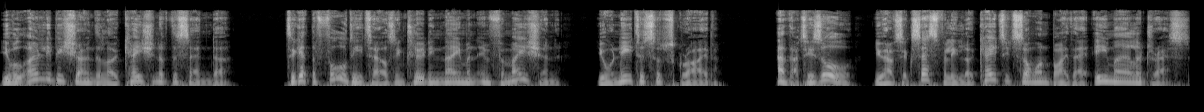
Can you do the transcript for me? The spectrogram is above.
You will only be shown the location of the sender. To get the full details including name and information, you will need to subscribe. And that is all. You have successfully located someone by their email address.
